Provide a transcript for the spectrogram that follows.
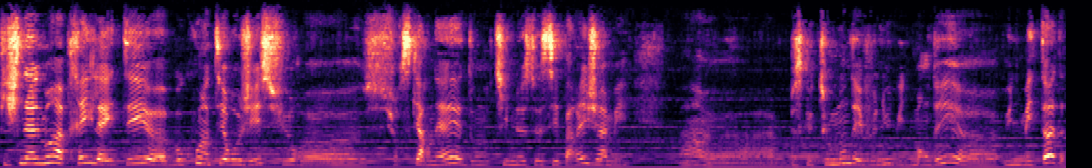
puis finalement après il a été beaucoup interrogé sur sur ce carnet dont il ne se séparait jamais. Hein, parce que tout le monde est venu lui demander euh, une méthode.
